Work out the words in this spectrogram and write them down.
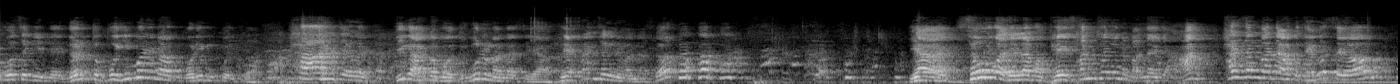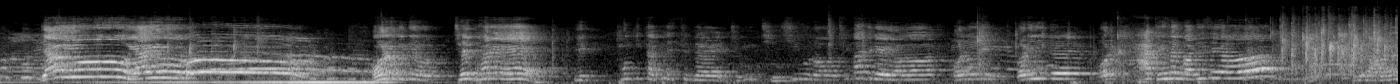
못생겼네. 너는 또 뭐 흰머리 나고 머리 묶고 있고. 한정은, 네가 아까 뭐 누구를 만났어요? 배한성이를 만났어? 야, 성우가 되려면 배 삼성이를 만나야지. 한, 한성 만나고 되겠어요? 야유! 야유! 오늘 근데 제 8회 이 통기타 페스티벌 진, 진심으로 축하드려요. 오늘 우리 어린이들 오늘 다 대상 받으세요. 그래서 오늘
